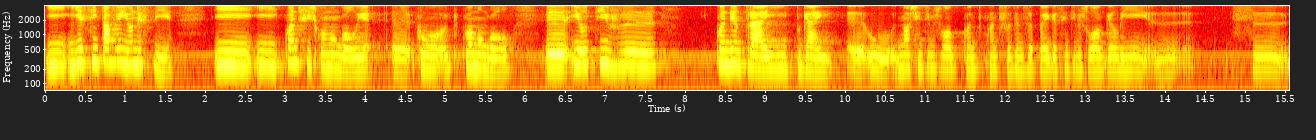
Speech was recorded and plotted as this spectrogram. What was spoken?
E, e assim estava eu nesse dia. E, e quando fiz com a Mongólia, eh, com, com a Mongol, eh, eu tive quando entrei e peguei, nós sentimos logo, quando, quando fazemos a pega, sentimos logo ali se,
